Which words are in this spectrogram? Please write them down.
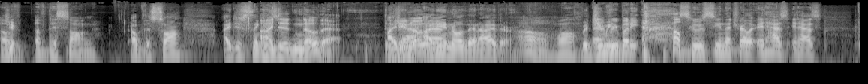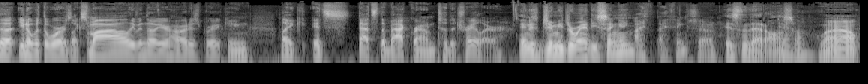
of Jim- of this song? Of the song, I just think I didn't know that. Did I didn't know that? I didn't know that either. Oh well, But Jimmy- everybody else who's seen that trailer, it has it has the you know with the words like "smile even though your heart is breaking," like it's that's the background to the trailer. And is Jimmy Durante singing? I I think so. Isn't that awesome? Wow.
